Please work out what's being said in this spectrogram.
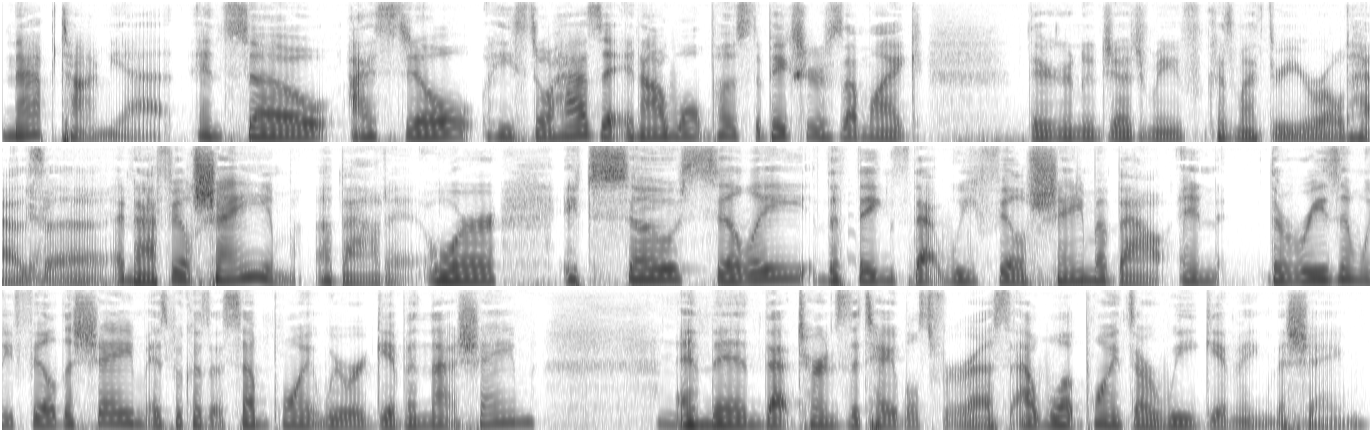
nap time yet, and so I still he still has it, and I won't post the pictures. I'm like they're going to judge me because my three year old has a, and I feel shame about it. Or it's so silly, the things that we feel shame about. And the reason we feel the shame is because at some point we were given that shame. And mm. then that turns the tables for us. At what points are we giving the shame?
